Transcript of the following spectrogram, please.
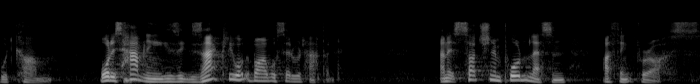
would come. What is happening is exactly what the Bible said would happen. And it's such an important lesson, I think, for us.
